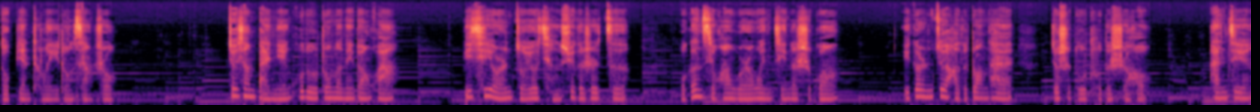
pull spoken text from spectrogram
都变成了一种享受。就像《百年孤独》中的那段话。比起有人左右情绪的日子，我更喜欢无人问津的时光。一个人最好的状态，就是独处的时候，安静、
